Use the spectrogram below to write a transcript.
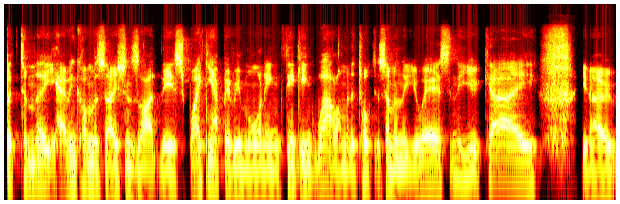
but to me, having conversations like this, waking up every morning thinking, "Wow, I'm going to talk to someone in the US, in the UK, you know,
